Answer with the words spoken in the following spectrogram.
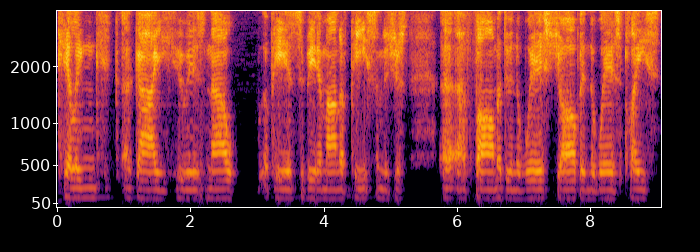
killing a guy who is now appears to be a man of peace and is just a, a farmer doing the worst job in the worst place,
